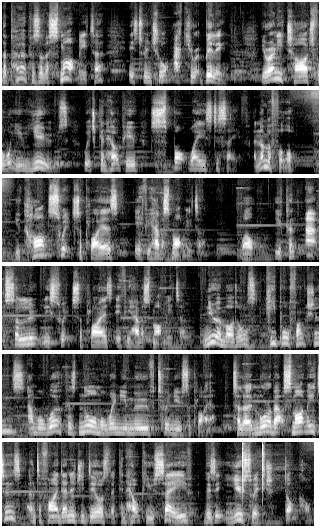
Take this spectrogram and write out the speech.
the purpose of a smart meter is to ensure accurate billing. You're only charged for what you use, which can help you spot ways to save. And number four, you can't switch suppliers if you have a smart meter. Well, you can absolutely switch suppliers if you have a smart meter. Newer models keep all functions and will work as normal when you move to a new supplier. To learn more about smart meters and to find energy deals that can help you save, visit uswitch.com.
